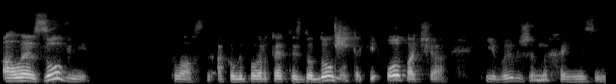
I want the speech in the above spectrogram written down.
Але зовні класно. А коли повертаєтесь додому, такий опача, і ви вже механізм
